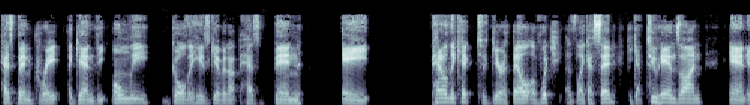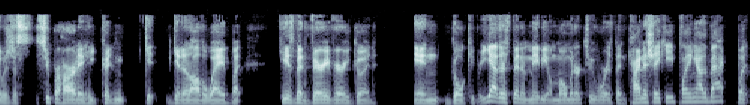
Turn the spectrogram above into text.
has been great. Again, the only goal that he's given up has been a penalty kick to Gareth Bale, of which, like I said, he got two hands on, and it was just super hard, and he couldn't get get it all the way. But he has been very, very good in goalkeeper. Yeah, there's been a, maybe a moment or two where it's been kind of shaky playing out of the back, but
